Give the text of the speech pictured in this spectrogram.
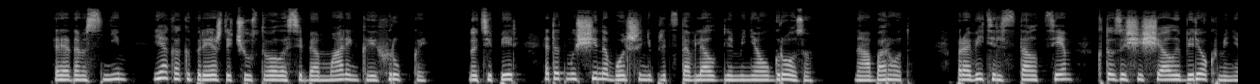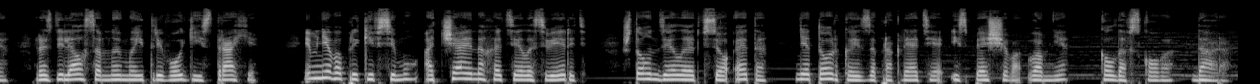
Рядом с ним я, как и прежде, чувствовала себя маленькой и хрупкой. Но теперь этот мужчина больше не представлял для меня угрозу. Наоборот, правитель стал тем, кто защищал и берег меня, разделял со мной мои тревоги и страхи. И мне, вопреки всему, отчаянно хотелось верить, что он делает все это не только из-за проклятия и спящего во мне колдовского дара.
